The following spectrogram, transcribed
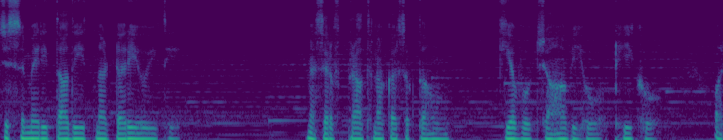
जिससे मेरी दादी इतना डरी हुई थी? मैं सिर्फ़ प्रार्थना कर सकता हूँ कि अब वो जहाँ भी हो, ठीक हो और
